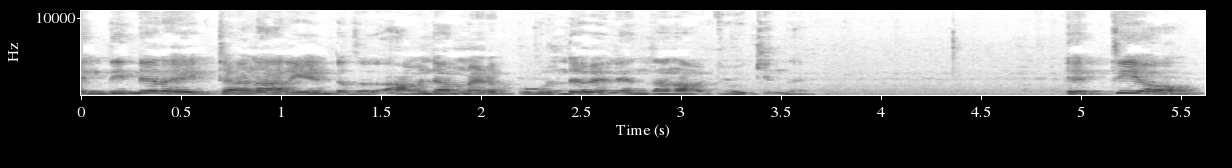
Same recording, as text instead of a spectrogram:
എന്തിന്റെ റേറ്റ് ആണ് അറിയേണ്ടത്? അവന്റെ അമ്മയുടെ പൂറിന്റെ വില എന്താണെന്ന് അവൻ ചോദിക്കുന്നത് എത്തിയോ?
